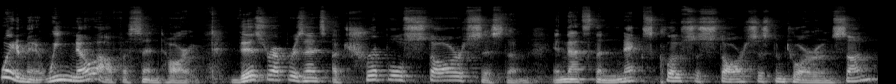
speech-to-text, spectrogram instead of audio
Wait a minute, we know Alpha Centauri. This represents a triple star system, and that's the next closest star system to our own sun,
